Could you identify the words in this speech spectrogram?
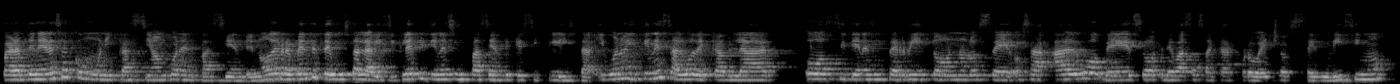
para tener esa comunicación con el paciente, ¿no? De repente te gusta la bicicleta y tienes un paciente que es ciclista y bueno, y tienes algo de qué hablar, o si tienes un perrito, no lo sé, o sea, algo de eso le vas a sacar provecho segurísimo.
